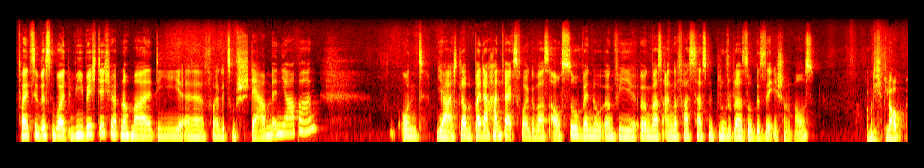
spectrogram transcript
falls ihr wissen wollt, wie wichtig, hört nochmal die äh, Folge zum Sterben in Japan. Und ja, ich glaube, bei der Handwerksfolge war es auch so, wenn du irgendwie irgendwas angefasst hast mit Blut oder so, bist du eh schon raus. Und ich glaube,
